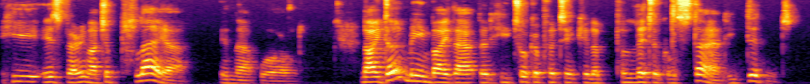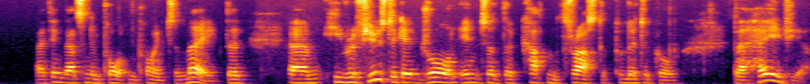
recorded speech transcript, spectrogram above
he is very much a player in that world. Now, I don't mean by that that he took a particular political stand. He didn't. I think that's an important point to make that um, he refused to get drawn into the cut and thrust of political behavior,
